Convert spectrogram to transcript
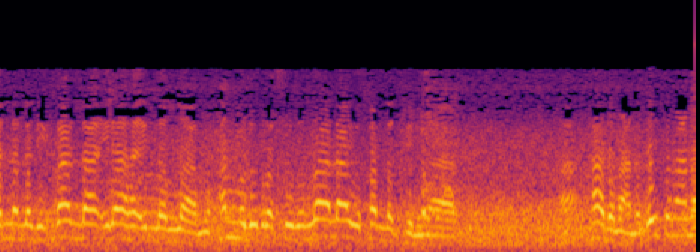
أن الذي قال لا إله إلا الله محمد رسول الله لا يخلد في النار. هذا معنى. ليس معنى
